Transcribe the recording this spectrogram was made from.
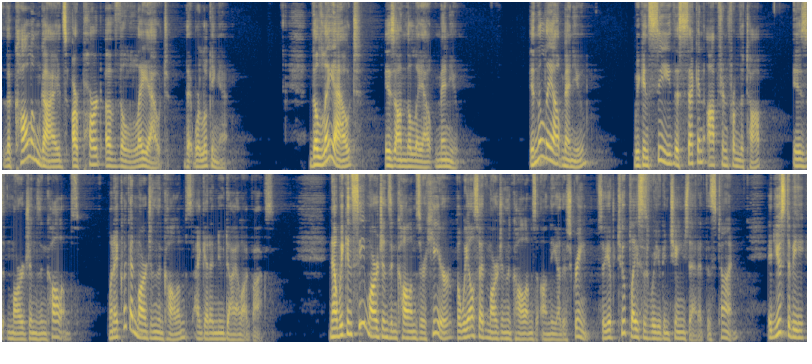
the column guides are part of the layout that we're looking at. The layout is on the layout menu. In the layout menu, we can see the second option from the top is margins and columns. When I click on margins and columns, I get a new dialog box. Now we can see margins and columns are here, but we also had margins and columns on the other screen. So you have two places where you can change that at this time. It used to be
